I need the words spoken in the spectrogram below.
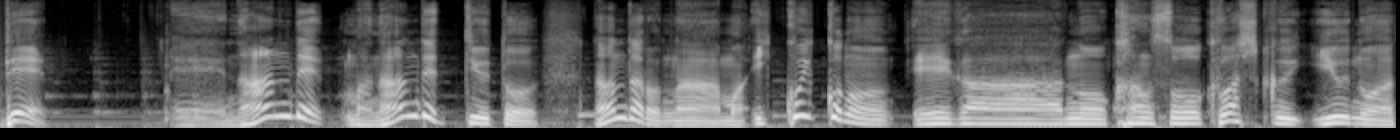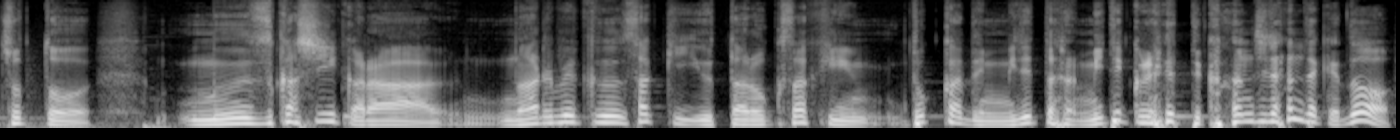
でえーなんで、まあ、なんでっていうと、なんだろうな、まあ、一個一個の映画の感想を詳しく言うのはちょっと難しいから、なるべくさっき言った6作品、どっかで見れたら見てくれって感じなんだけど、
